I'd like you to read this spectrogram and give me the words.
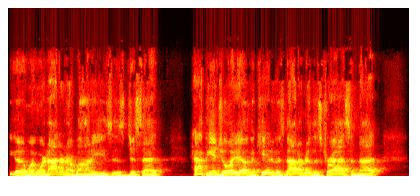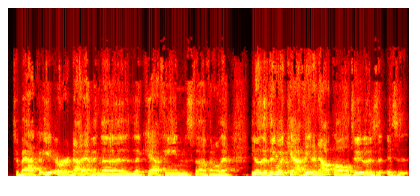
You know, when we're not in our bodies, is just that happy and joy of a kid who's not under the stress and not tobacco or not having the the caffeine stuff and all that. You know, the thing with caffeine and alcohol too is is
